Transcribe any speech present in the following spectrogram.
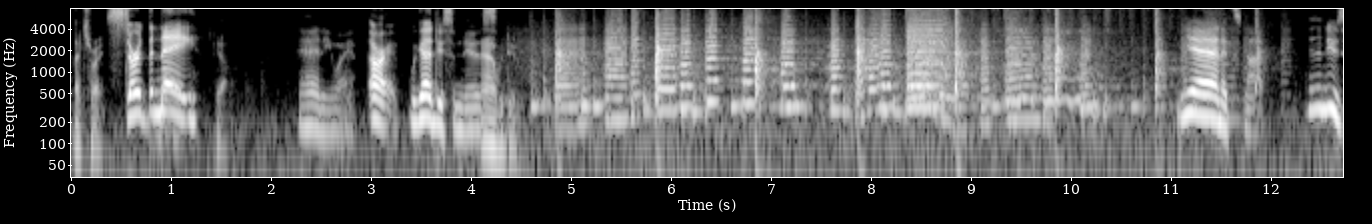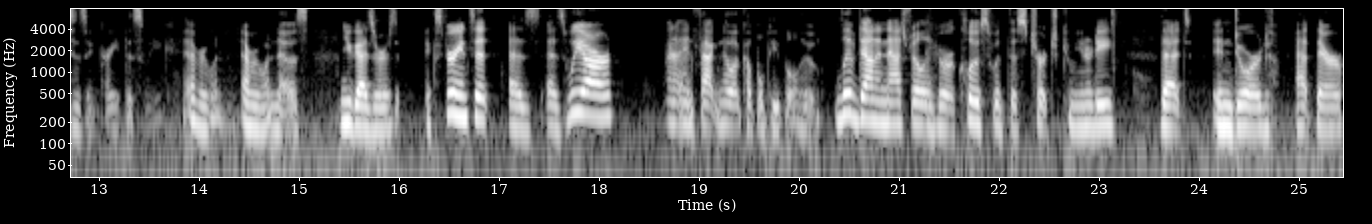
That's right. Start the day. Yeah. Anyway, all right, we gotta do some news. Now we do. Yeah, and it's not. And the news isn't great this week. Everyone, everyone knows. You guys are as experience it as as we are. And I, in fact, know a couple people who live down in Nashville and who are close with this church community that endured at their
